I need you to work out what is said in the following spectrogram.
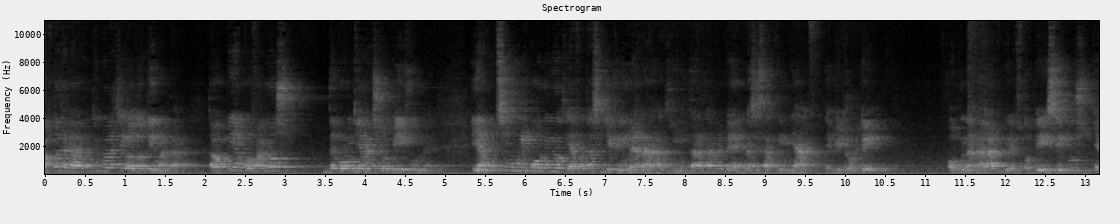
Αυτά καταλαβαίνετε είναι όλα χειροδοτήματα, τα οποία προφανώ δεν μπορούν και να αξιοποιηθούν. Η άποψή μου λοιπόν είναι ότι αυτά τα συγκεκριμένα κινητά θα έπρεπε να συσταθεί μια επιτροπή όπου να αναλάβει τη ρευστοποίησή του και,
